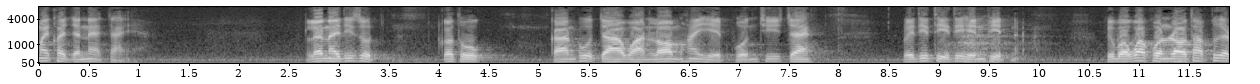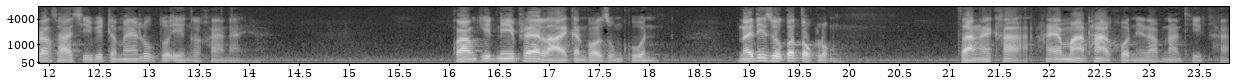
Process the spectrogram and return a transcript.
ไม่ค่อยจะแน่ใจ และในที่สุดก็ถูกการพูดจาหวานล้อมให้เหตุผลชี้แจงโดยทิฏฐิที่เห็นผิดนะ คือบอกว่าคนเราถ้าเพื่อรักษาชีวิตแม้ลูกตัวเองก็ฆ่าได้ ความคิดนี้แพร่หลายกันพอสมควร ในที่สุดก็ตกลง สั่งให้ฆ่า ให้อมาตห้าคนในรับหน้าที่ฆ่า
